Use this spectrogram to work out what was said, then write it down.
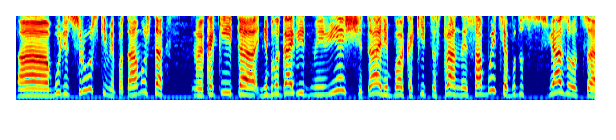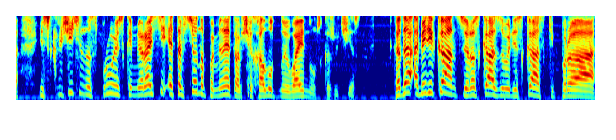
э, будет с русскими, потому что какие-то неблаговидные вещи, да, либо какие-то странные события будут связываться исключительно с происками России. Это все напоминает вообще холодную войну, скажу честно. Когда американцы рассказывали сказки про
